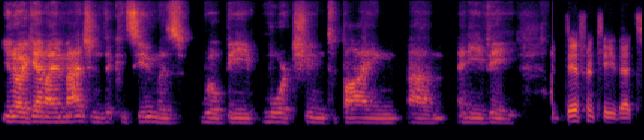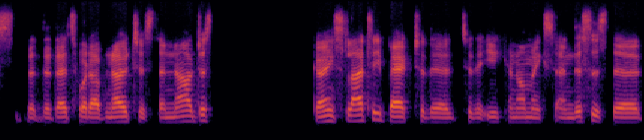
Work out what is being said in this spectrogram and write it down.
you know, again, I imagine that consumers will be more attuned to buying um, an EV. Definitely, that's that, that's what I've noticed. And now, just going slightly back to the to the economics, and this is the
